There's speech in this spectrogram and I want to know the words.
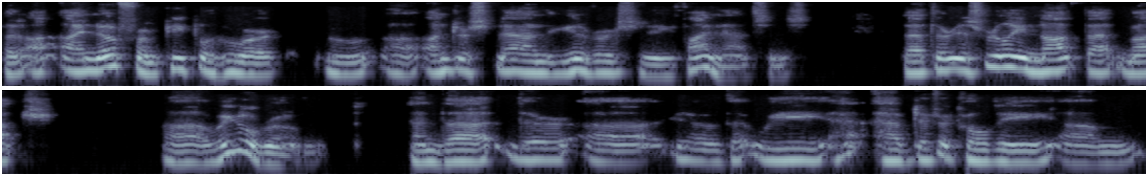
But I, I know from people who are who uh, understand the university finances that there is really not that much uh, wiggle room and that there, uh, you know, that we ha- have difficulty, um,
